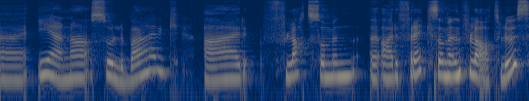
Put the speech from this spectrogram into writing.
Eh, Erna Solberg er, en, er, frekk som en flatlus,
